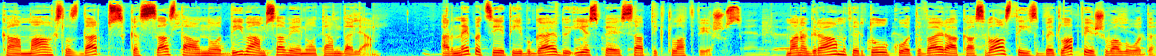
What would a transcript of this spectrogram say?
kā mākslas darbs, kas sastāv no divām savienotām daļām. Ar nepacietību gaidu iespēju satikt latviešus. Mana grāmata ir tulkota vairākās valstīs, bet latviešu valoda,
